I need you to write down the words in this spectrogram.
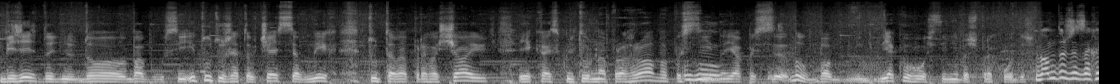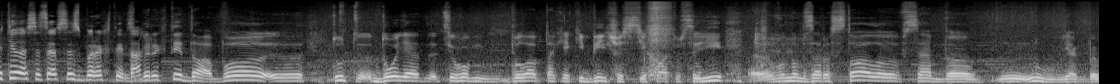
біжиш до, до бабусі. І тут уже товчешся в них, тут тебе пригощають, якась культурна програма постійно, якось, ну, як у гості ніби ж приходиш. Вам дуже захотілося це все зберегти, так? Зберегти, так, да, бо е, тут доля цього була б так, як і більшості хат у селі, е, воно б заростало, все б е, ну, якби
